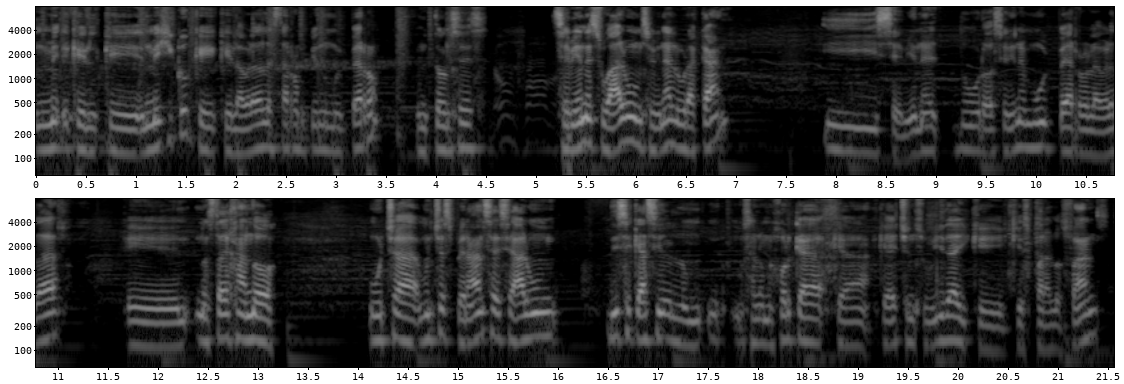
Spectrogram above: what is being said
que, que en México, que, que, la verdad la está rompiendo muy perro. Entonces, se viene su álbum, se viene el huracán. Y se viene duro, se viene muy perro, la verdad. Eh, nos está dejando mucha, mucha esperanza ese álbum dice que ha sido lo, lo mejor que ha, que, ha, que ha, hecho en su vida y que, que, es para los fans.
